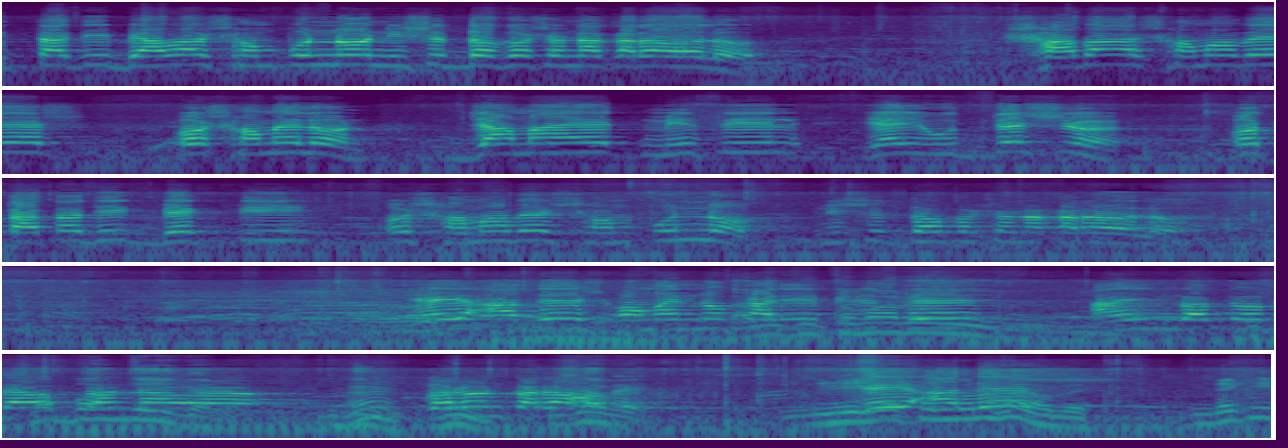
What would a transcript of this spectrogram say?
ইত্যাদি ব্যবহার সম্পূর্ণ নিষিদ্ধ ঘোষণা করা হলো। সভা সমাবেশ ও সম্মেলন জামায়াত মিছিল এই উদ্দেশ্য ও ততোধিক ব্যক্তি ও সমাবেশ সম্পূর্ণ নিষিদ্ধ ঘোষণা করা হলো। এই আদেশ অমান্যকারীর বিরুদ্ধে আইনগত ব্যবস্থা নেওয়া গ্রহণ করা হবে। এই আদেশ দেখি।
